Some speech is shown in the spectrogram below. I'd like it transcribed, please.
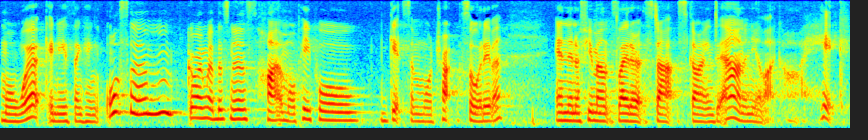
more work and you're thinking, awesome, growing my business, hire more people, get some more trucks or whatever. And then a few months later it starts going down and you're like, oh heck.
